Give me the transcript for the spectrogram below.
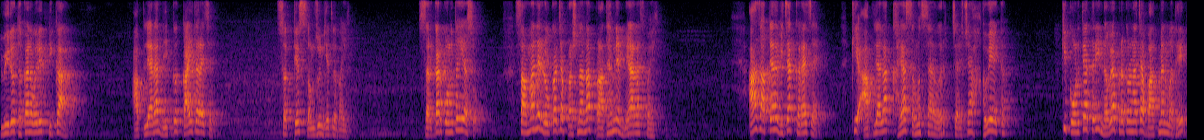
विरोधकांवरील टीका. आपल्याला नेमकं काय करायचं सत्य समजून घेतलं पाहिजे. सरकार कोणतंही असो सामान्य लोकांच्या प्रश्नांना प्राधान्य मिळालंच पाहिजे. आज आपल्याला विचार करायचा आहे की आपल्याला खऱ्या समस्यांवर चर्चा हवी आहे का? की कोणत्या तरी नव्या प्रकरणाच्या बातम्यांमध्ये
